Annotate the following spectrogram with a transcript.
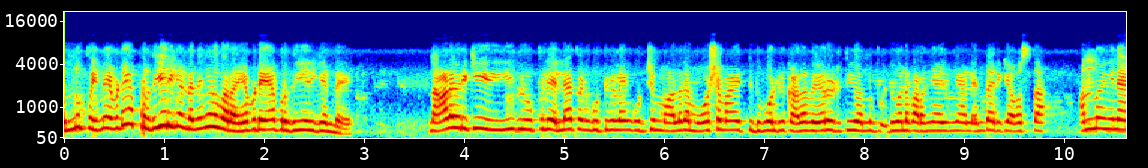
ഒന്നും പിന്നെ എവിടെയാ പ്രതികരിക്കണ്ടേ? നിങ്ങൾ പറ എവിടെയാ പ്രതികരിക്കണ്ടേ? നാളെ ഒരിക്കൽ ഈ ഗ്രൂപ്പിലെ എല്ലാ പെൺകുട്ടികളെയും കുറിച്ചും വളരെ മോശമായിട്ട് ഇതുപോലൊരു കഥ വേറൊരുത്തി വന്ന് ഇതുപോലെ പറഞ്ഞു കഴിഞ്ഞാൽ എന്തായിരിക്കും അവസ്ഥ? അന്നും ഇങ്ങനെ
